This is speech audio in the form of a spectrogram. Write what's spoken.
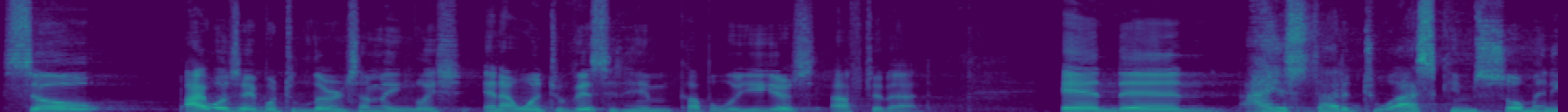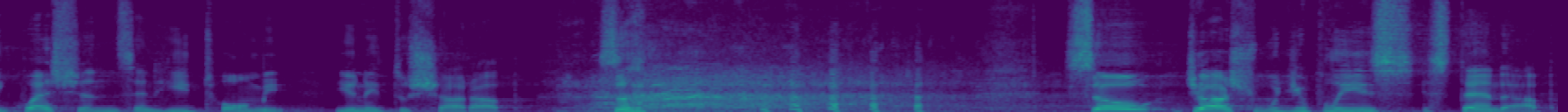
So I was able to learn some English, and I went to visit him a couple of years after that. And then I started to ask him so many questions, and he told me, You need to shut up. So, so Josh, would you please stand up?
